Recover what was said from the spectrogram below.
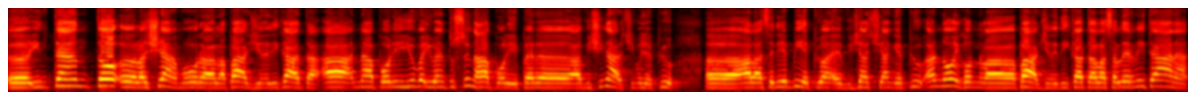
Eh, intanto eh, lasciamo ora la pagina dedicata a Napoli Juve, Juventus Napoli per eh, avvicinarci invece più eh, alla Serie B e più, avvicinarci anche più a noi con la pagina dedicata alla Salernitana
